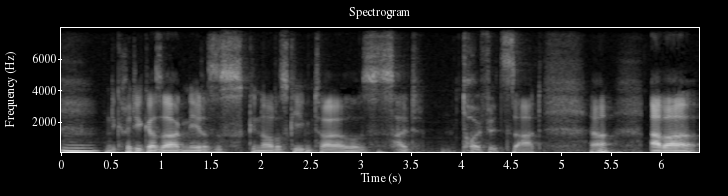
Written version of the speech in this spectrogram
Und die Kritiker sagen, nee, das ist genau das Gegenteil. Also es ist halt Teufelssaat. Ja? Aber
